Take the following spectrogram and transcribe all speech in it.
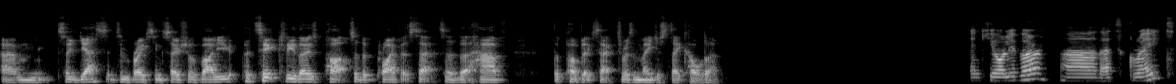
um, so yes, it's embracing social value, particularly those parts of the private sector that have the public sector as a major stakeholder. Thank you, Oliver. Uh, that's great.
